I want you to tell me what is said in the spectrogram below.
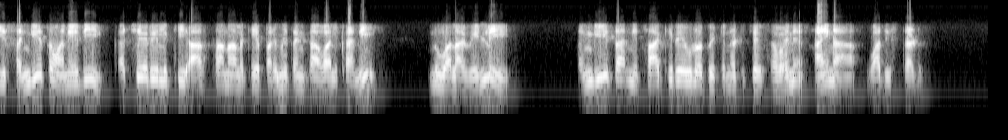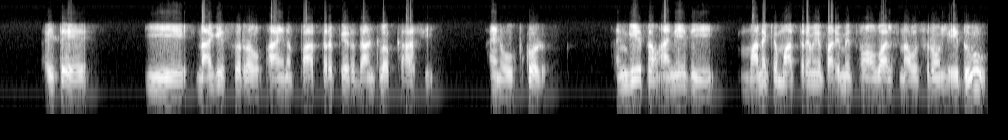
ఈ సంగీతం అనేది కచేరీలకి ఆస్థానాలకే పరిమితం కావాలి కానీ నువ్వు అలా వెళ్ళి సంగీతాన్ని చాకిరేవులో పెట్టినట్టు చేశావని ఆయన వాదిస్తాడు. అయితే ఈ నాగేశ్వరరావు ఆయన పాత్ర పేరు దాంట్లో కాశీ ఆయన ఒప్పుకోడు. సంగీతం అనేది మనకి మాత్రమే పరిమితం అవ్వాల్సిన అవసరం లేదు.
